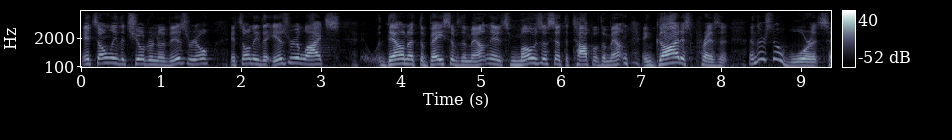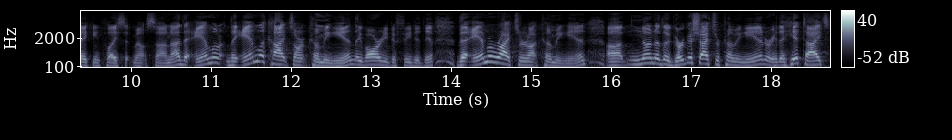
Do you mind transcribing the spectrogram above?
It's only the children of Israel. It's only the Israelites down at the base of the mountain, and it's Moses at the top of the mountain, and God is present. And there's no war that's taking place at Mount Sinai. The, Am- the Amalekites aren't coming in. They've already defeated them. The Amorites are not coming in. Uh, none of the Girgashites are coming in, or the Hittites.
